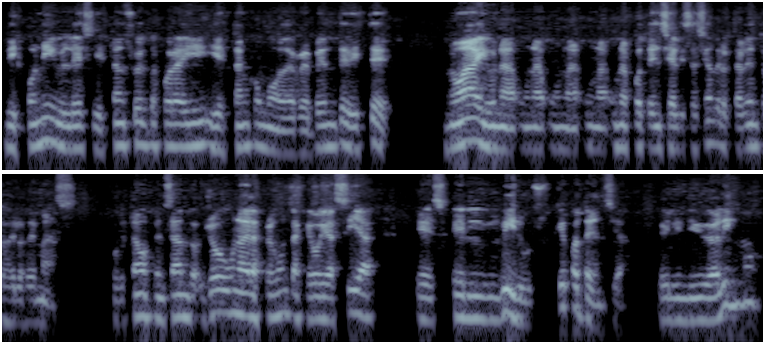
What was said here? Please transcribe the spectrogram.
disponibles y están sueltos por ahí y están como de repente, viste, no hay una, una, una, una, potencialización de los talentos de los demás. Porque estamos pensando, yo una de las preguntas que hoy hacía es, ¿el virus qué potencia? ¿El individualismo,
